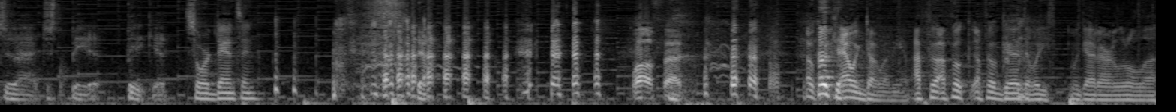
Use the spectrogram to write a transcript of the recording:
to that, just beat it, beat it, kid. Sword dancing. Yeah. Well said. Okay, Okay. now we can talk about the game. I feel I feel I feel good that we we got our little uh,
